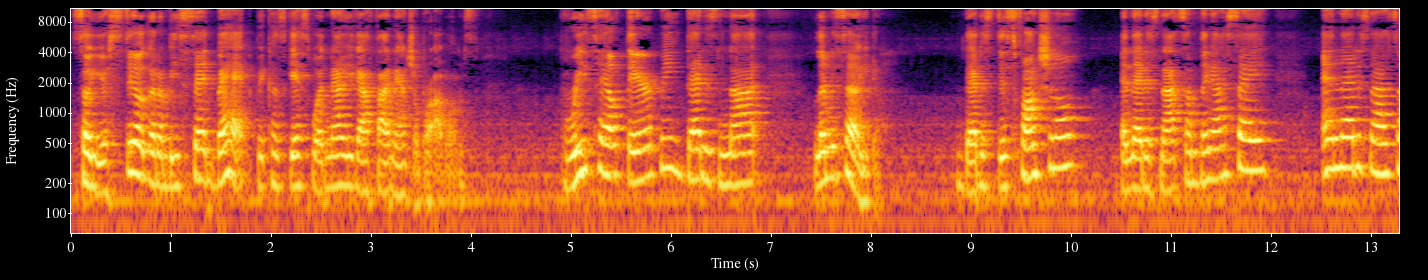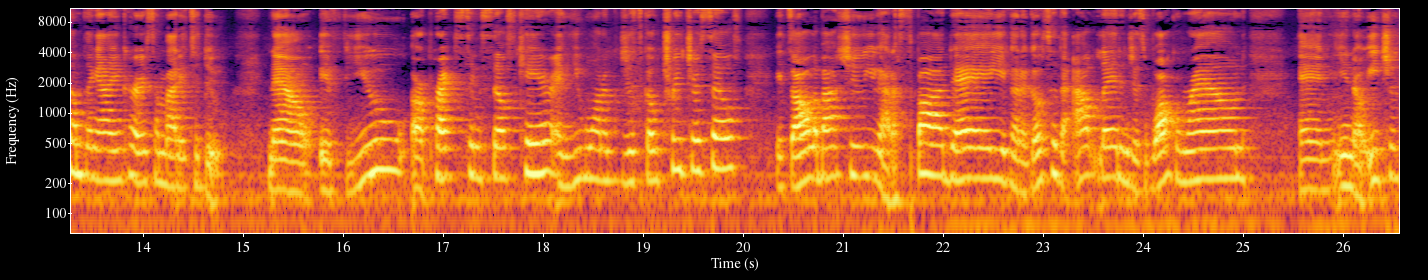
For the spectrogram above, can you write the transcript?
So you're still going to be set back because guess what? Now you got financial problems. Retail therapy, that is not, let me tell you, that is dysfunctional and that is not something I say and that is not something I encourage somebody to do. Now, if you are practicing self care and you want to just go treat yourself, it's all about you. You got a spa day, you're going to go to the outlet and just walk around and you know eat your,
